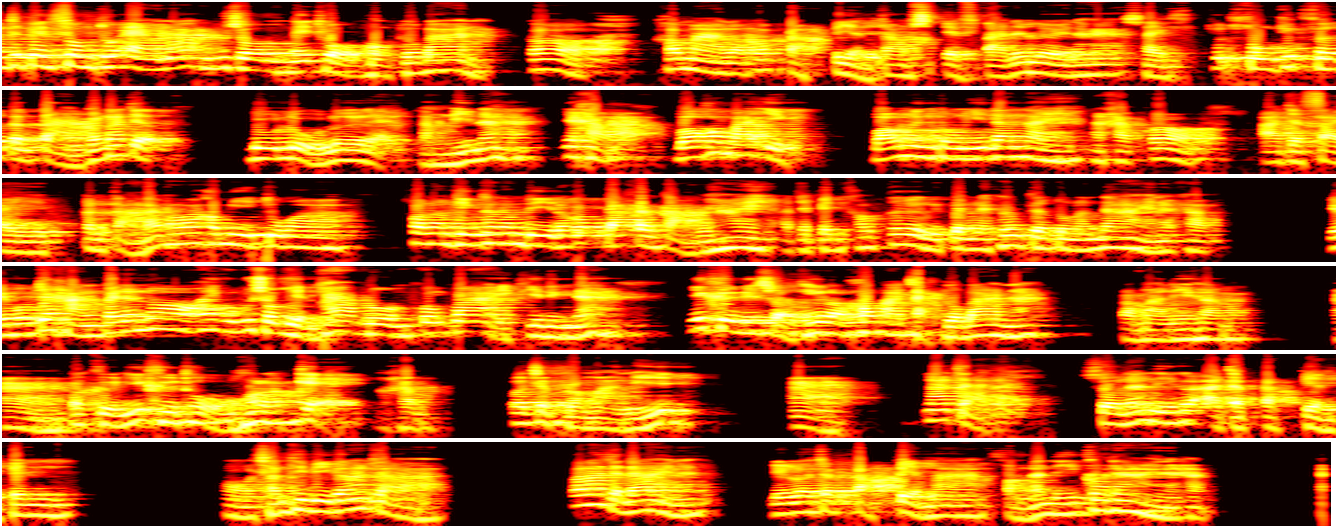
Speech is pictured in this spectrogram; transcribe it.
มันจะเป็นทรงตัว L นะคุณผู้ชมในโถงของตัวบ้าน ก็เข้ามาเราก็ปรับเปลี่ยนตามสเต็ปสไตล์ได้เลยนะฮะใส่ชุดฟงชุดเฟอร์ต่างๆ ก็น่าจะดูหรูเลยแหละหลังนี้นะเนี่ยครับบอกเข้ามาอีก บล็อกหนึ่งตรงนี้ด้านในนะครับ ก็อาจจะใส่ต่างๆได้เพราะว่าเขามีตัวท่อน้ำทิ้งท่อนำดีแล้วก็ปลั๊กต่างๆไว้ให้ อาจจะเป็นเคาน์เตอร์หรือเป็นอะไรเพิ่มเติมตรงนั้นได้นะครับเดี๋ยวผมจะหันไปด้านนอกให้คุณผู้ชมเห็นภาพรวมกว้างๆอีกทีหนึ่งนะนี่คือในส่วนที่เราเข้ามาจากตัวบ้านนะ ประมาณนี้ครับ อ่า ก็คือนี่คือโถงห้องรับแขกนะครับ ก็จะประมาณนี้ อ่า น่าจะโซนนั้นนี้ก็อาจจะปรับเปลี่ยนเป็นอ๋อชั้นทีวีก็น่าจะ ก็น่าจะได้นะหรือเราจะปรับเปลี่ยนมาฝั่งด้านนี้ก็ได้นะครับ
